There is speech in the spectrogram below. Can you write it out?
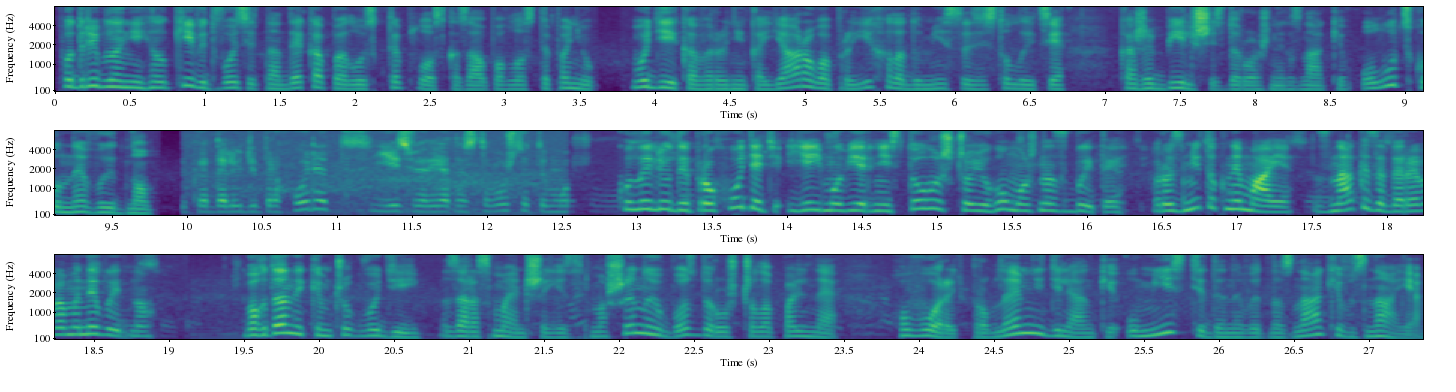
Подріблені гілки відвозять на ДКП Луцьк Тепло, сказав Павло Степанюк. Водійка Вероніка Ярова приїхала до міста зі столиці. Каже, більшість дорожніх знаків у Луцьку не видно. Когда люди проходят, есть вероятность того, что ты можешь... Коли люди проходять, є ймовірність того, що його можна збити. Розміток немає, знаки за деревами не видно. Богдан Якимчук водій. Зараз менше їздить машиною, бо здорожчала пальне. Говорить, проблемні ділянки у місті, де не видно знаків, знає.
